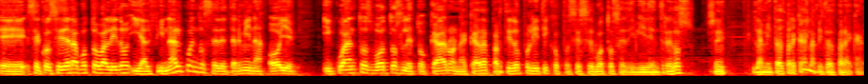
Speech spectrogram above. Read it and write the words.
Eh, se considera voto válido y al final cuando se determina, oye, ¿y cuántos votos le tocaron a cada partido político? Pues ese voto se divide entre dos, ¿sí? La mitad para acá, la mitad para acá.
